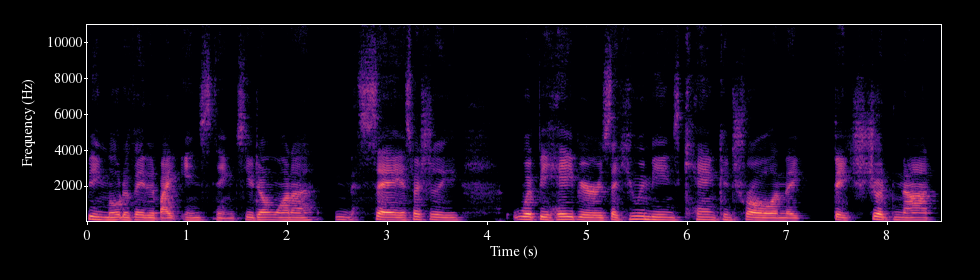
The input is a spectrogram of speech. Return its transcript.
being motivated by instincts, you don't want to say, especially with behaviors that human beings can control and they they should not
